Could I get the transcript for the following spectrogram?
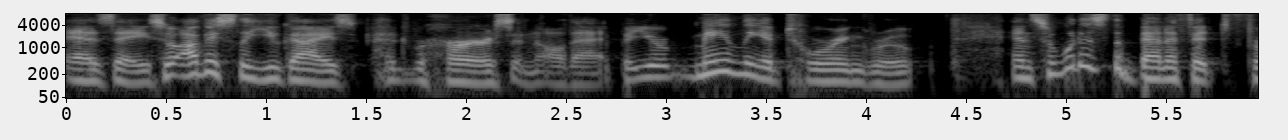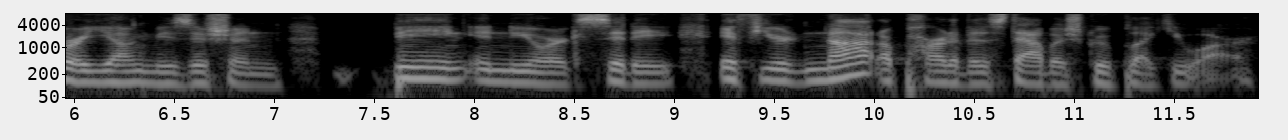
as a so obviously you guys had rehearsed and all that, but you're mainly a touring group. And so what is the benefit for a young musician being in New York City if you're not a part of an established group like you are?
